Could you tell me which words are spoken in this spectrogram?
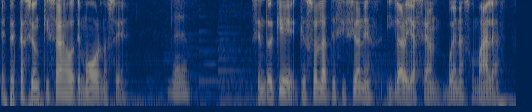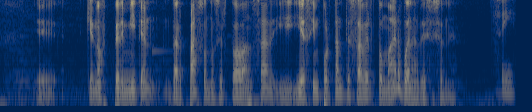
expectación quizás o temor, no sé Claro. Siento que, que son las decisiones, y claro, ya sean buenas o malas, eh, que nos permiten dar pasos, ¿no es cierto?, avanzar. Y, y es importante saber tomar buenas decisiones. Sí.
